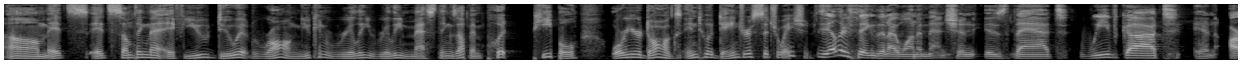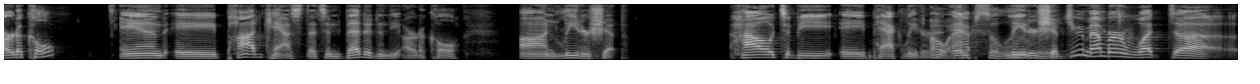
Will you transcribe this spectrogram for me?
Um, it's it's something that if you do it wrong, you can really really mess things up and put people or your dogs into a dangerous situation. The other thing that I want to mention is that we've got an article and a podcast that's embedded in the article on leadership. How to be a pack leader. Oh, and absolutely. Leadership. Do you remember what uh,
